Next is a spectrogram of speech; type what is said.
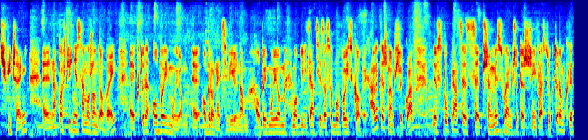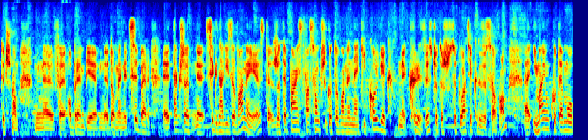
ćwiczeń na płaszczyźnie samorządowej, które obejmują obronę cywilną, obejmują mobilizację zasobów wojskowych, ale też na przykład współpracę z przemysłem czy też infrastrukturą krytyczną w obrębie domeny cyber. Także sygnalizowane jest, że te państwa są przygotowane na jakikolwiek kryzys czy też sytuację kryzysową i mają ku temu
